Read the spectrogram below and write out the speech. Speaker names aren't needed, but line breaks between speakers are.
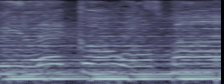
we let go of my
